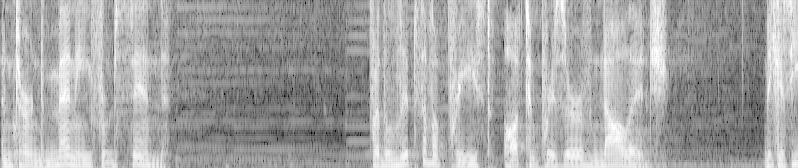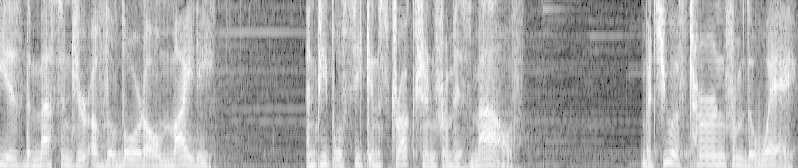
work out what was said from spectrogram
and turned many from sin. For the lips of a priest ought to preserve knowledge, because he is the messenger of the Lord Almighty, and people seek instruction from his mouth. But you have turned from the way,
